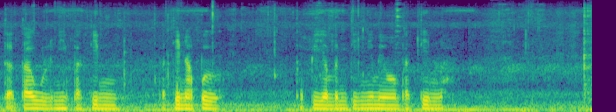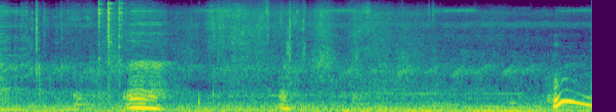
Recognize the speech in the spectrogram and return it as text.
Aku tak tahu lah ni patin patin apa. Tapi yang pentingnya memang patin lah. Uh. Hmm.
